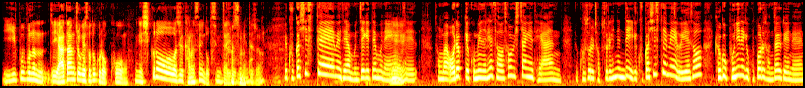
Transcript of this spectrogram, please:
이 부분은 이제 야당 쪽에서도 그렇고 굉장히 시끄러워질 가능성이 높습니다. 그렇습니다. 이 부분은, 그죠? 국가 시스템에 대한 문제이기 때문에 네. 이제 정말 어렵게 고민을 해서 서울시장에 대한 고소를 접수를 했는데 이게 국가 시스템에 의해서 결국 본인에게 곧바로 전달되는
